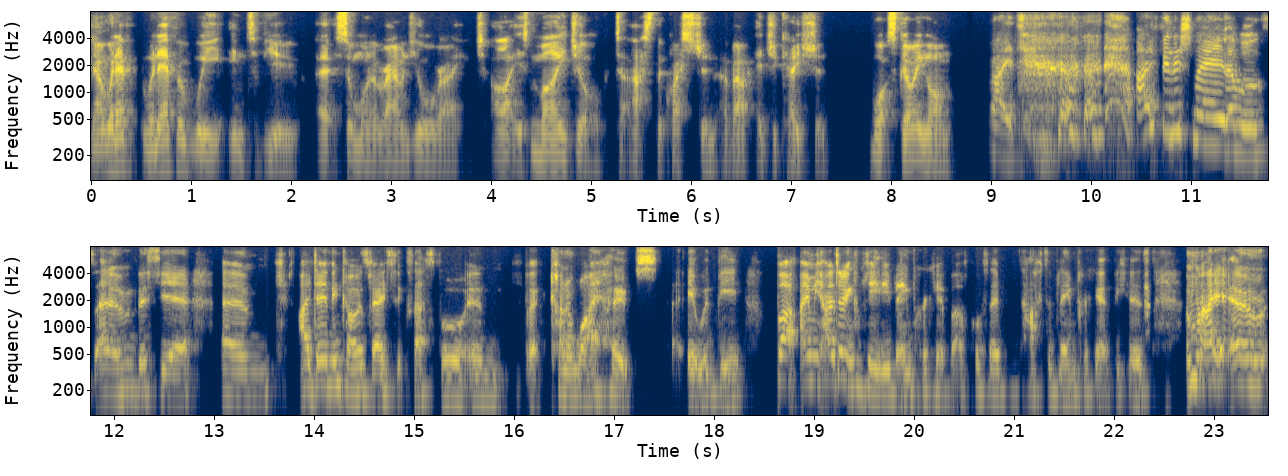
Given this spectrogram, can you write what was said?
Now, whenever whenever we interview uh, someone around your age, I, it's my job to ask the question about education. What's going on? Right. I finished my A levels um, this year. Um, I don't think I was very successful in but kind of what I hoped it would be. But I mean, I don't completely blame cricket, but of course I have to blame cricket because my um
